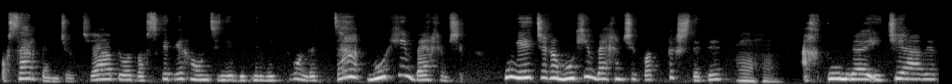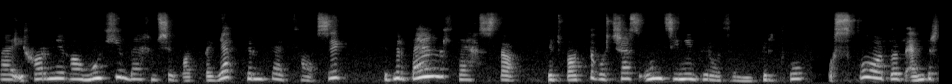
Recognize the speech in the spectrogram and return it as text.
Усаар дамжуулж. Яг бол ус гэдгийнхаа үн цэнийг бид нар мэддэг. Ингээд за мөнхийн байх юм шиг. Хүн ээжигээ мөнхийн байх юм шиг боддог штэ тий. Ах дүүнрээ, ижи аавыгаа, эх орныгоо мөнхийн байх юм шиг боддог. Яг тэрнтэй адилхан усыг бид нар байнга л байх ёстой гэж боддог учраас үн цэнийн тэр болгон мэдэрдэггүй усгүй бол амьдрч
